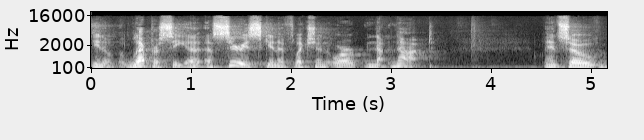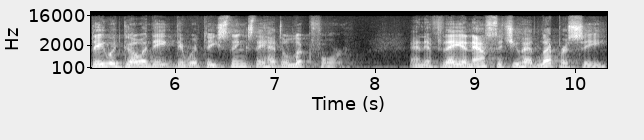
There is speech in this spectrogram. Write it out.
you know, leprosy, a, a serious skin affliction, or not. And so they would go, and they, there were these things they had to look for. And if they announced that you had leprosy,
